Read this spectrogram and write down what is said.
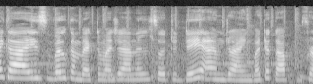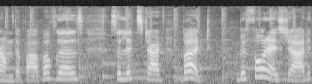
Hi guys, welcome back to my channel. So today I am drawing Buttercup from the Powerpuff Girls. So let's start. But before I start,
